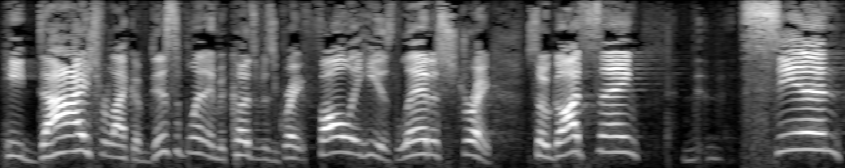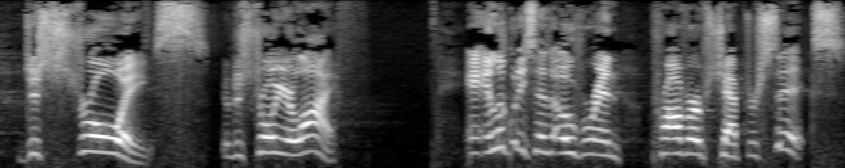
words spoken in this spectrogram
He dies for lack of discipline, and because of his great folly, he is led astray. So God's saying, sin destroys. It'll destroy your life. And, and look what he says over in Proverbs chapter 6,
